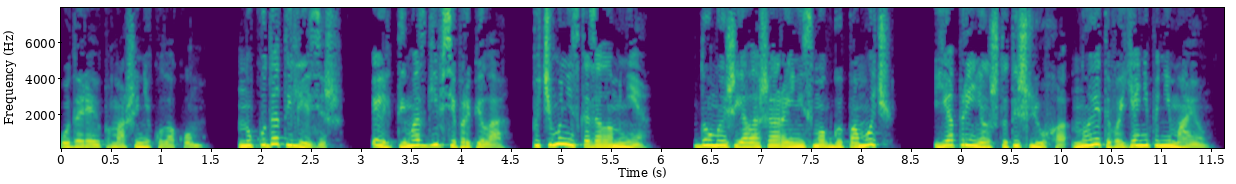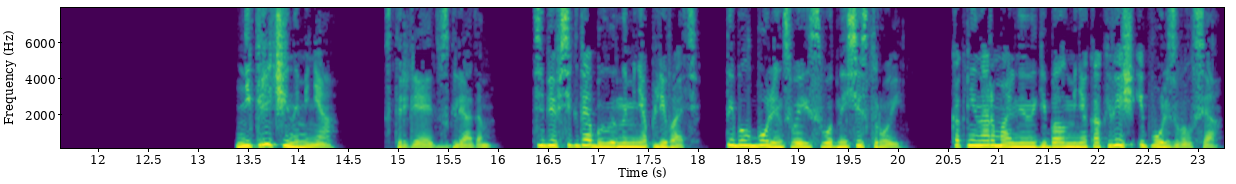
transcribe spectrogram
Ударяю по машине кулаком. «Ну куда ты лезешь? Эль, ты мозги все пропила. Почему не сказала мне? Думаешь, я лошара и не смог бы помочь? Я принял, что ты шлюха, но этого я не понимаю». «Не кричи на меня!» — стреляет взглядом. «Тебе всегда было на меня плевать. Ты был болен своей сводной сестрой. Как ненормальный нагибал меня как вещь и пользовался.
